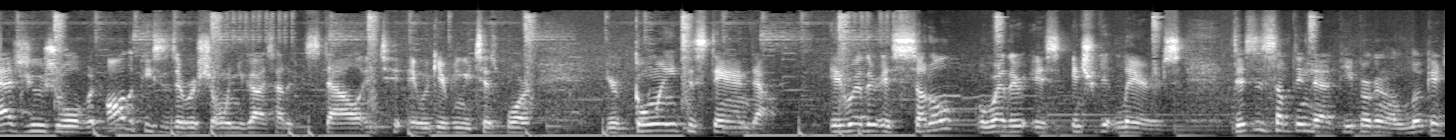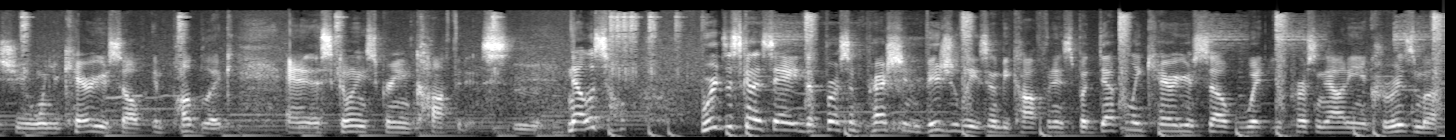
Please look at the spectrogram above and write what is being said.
As usual, with all the pieces that we're showing you guys how to style and, and we're giving you tips for, you're going to stand out. It, whether it's subtle or whether it's intricate layers. This is something that people are gonna look at you when you carry yourself in public and it's going to scream confidence. Mm. Now let's, we're just gonna say the first impression visually is gonna be confidence, but definitely carry yourself with your personality and charisma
